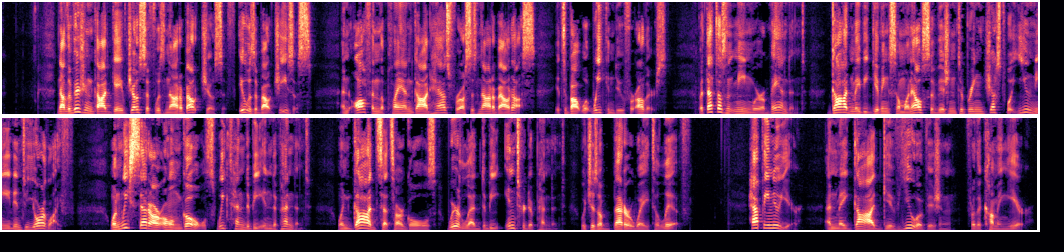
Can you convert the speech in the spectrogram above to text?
Now, the vision God gave Joseph was not about Joseph, it was about Jesus. And often the plan God has for us is not about us, it's about what we can do for others. But that doesn't mean we're abandoned. God may be giving someone else a vision to bring just what you need into your life. When we set our own goals, we tend to be independent. When God sets our goals, we're led to be interdependent, which is a better way to live. Happy New Year, and may God give you a vision for the coming year.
